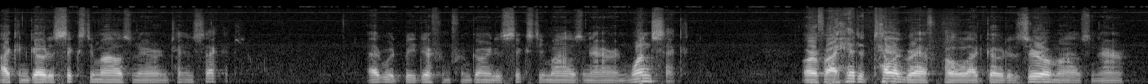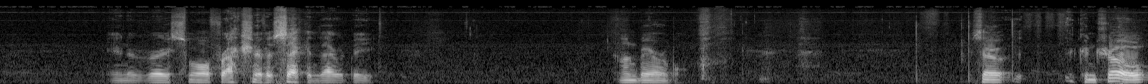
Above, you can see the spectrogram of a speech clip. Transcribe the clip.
I can go to 60 miles an hour in 10 seconds. That would be different from going to 60 miles an hour in one second. Or if I hit a telegraph pole, I'd go to zero miles an hour in a very small fraction of a second. That would be unbearable. So the control,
